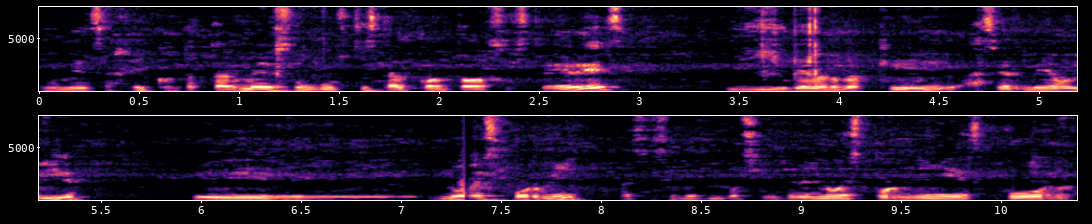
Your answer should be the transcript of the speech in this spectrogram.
un mensaje y contactarme. Es un gusto estar con todos ustedes y de verdad que hacerme oír eh, no es por mí, así se los digo siempre, no es por mí, es por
